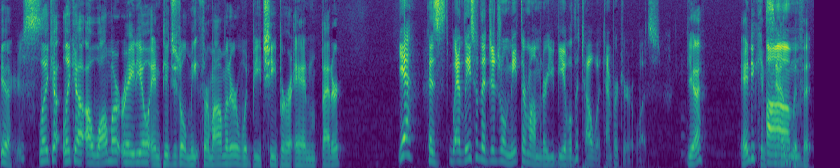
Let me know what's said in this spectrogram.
yeah, like a, like a, a Walmart radio and digital meat thermometer would be cheaper and better. Yeah, cuz at least with a digital meat thermometer you'd be able to tell what temperature it was. Yeah, and you can sound Um, with it.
